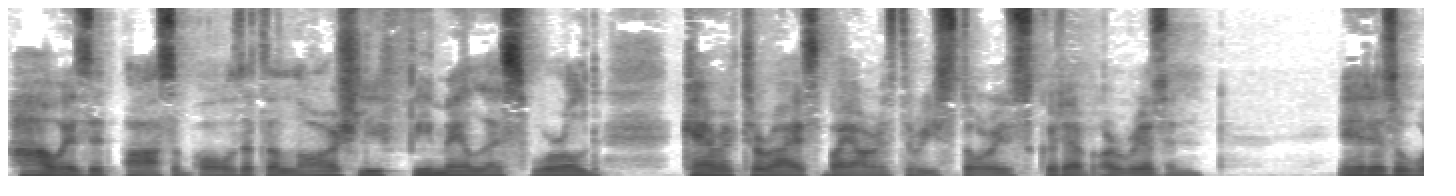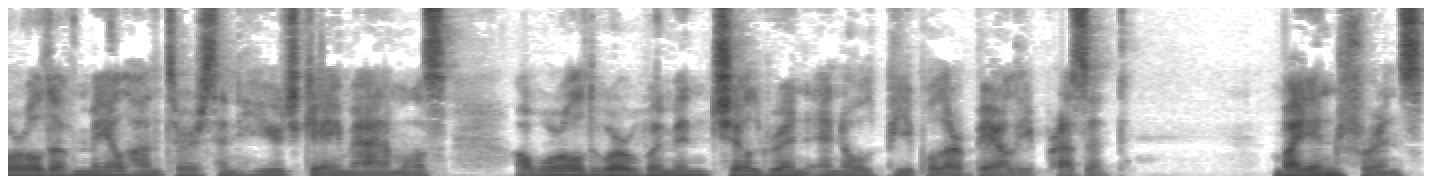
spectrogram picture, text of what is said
How is it possible that the largely femaleless world characterized by our three stories could have arisen? It is a world of male hunters and huge game animals a world where women, children, and old people are barely present. By inference,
